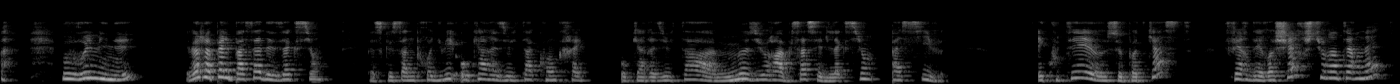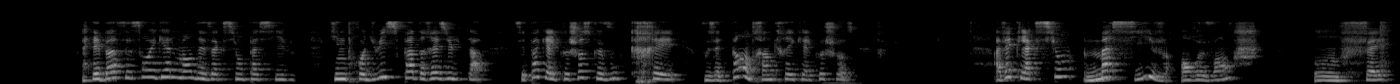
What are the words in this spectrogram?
ou ruminer, eh ben, j'appelle pas ça des actions, parce que ça ne produit aucun résultat concret, aucun résultat mesurable. Ça, c'est de l'action passive. Écouter euh, ce podcast, faire des recherches sur Internet, eh ben, ce sont également des actions passives qui ne produisent pas de résultats. C'est pas quelque chose que vous créez. Vous n'êtes pas en train de créer quelque chose. Avec l'action massive, en revanche, on fait,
